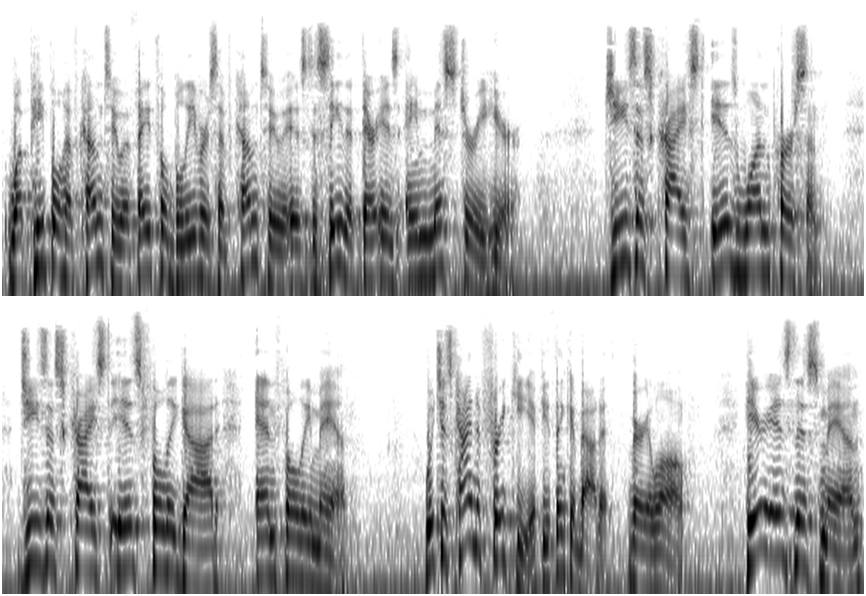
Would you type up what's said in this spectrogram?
what people have come to, what faithful believers have come to, is to see that there is a mystery here. Jesus Christ is one person. Jesus Christ is fully God and fully man. Which is kind of freaky if you think about it very long. Here is this man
